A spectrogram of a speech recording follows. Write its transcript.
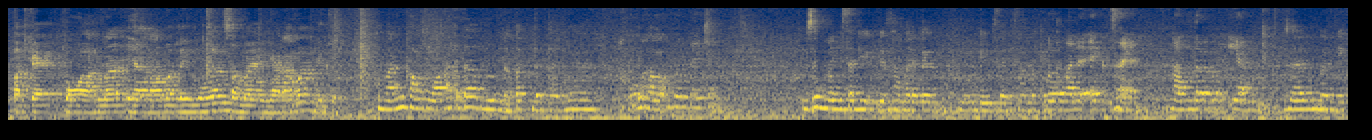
Pakai pewarna yang ramah lingkungan sama yang nggak ramah gitu? Kemarin kalau suara kita belum dapat datanya tapi aku kalau aku baru baca misalnya belum bisa di sama relate belum bisa sama kita. Belum ada exact number yang misalnya membanding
